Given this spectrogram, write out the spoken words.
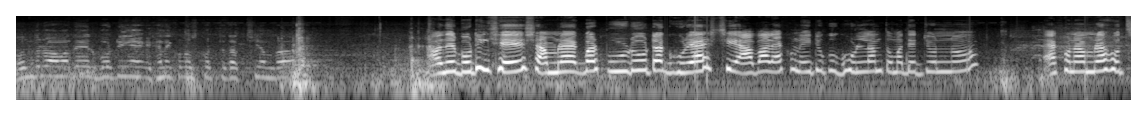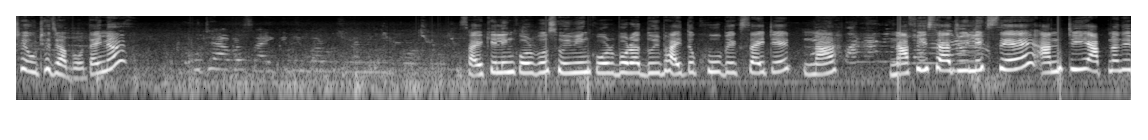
বন্ধুরা আমাদের বোটিং এখানে ক্লোজ করতে যাচ্ছি আমরা। আমাদের বোটিং শেষ। আমরা একবার পুরোটা ঘুরে আসছি। আবার এখন এইটুকু ঘুরলাম তোমাদের জন্য। এখন আমরা হচ্ছে উঠে যাব তাই না উঠে আবার সাইকেলিং করব swimming করব। সাইকেলিং করব সুইমিং করব। ওরা দুই ভাই তো খুব এক্সাইটেড না নাফিসা জুই লিখছে আন্টি আপনাদের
